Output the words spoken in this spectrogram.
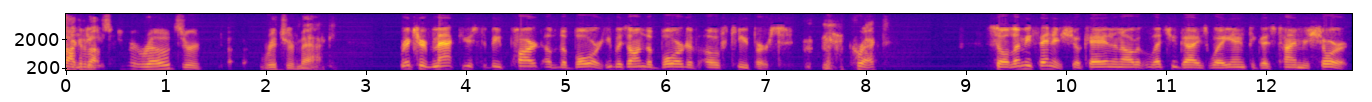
You're talking about indeed. Stewart Rhodes or Richard Mack? Richard Mack used to be part of the board. He was on the board of Oath Keepers. Correct. So let me finish, okay, and then I'll let you guys weigh in because time is short.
